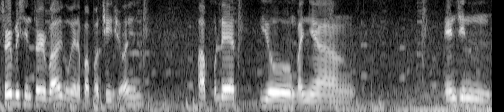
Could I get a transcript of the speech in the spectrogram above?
service interval, kung kaya napapa-change oil. Up ulit yung kanyang engine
